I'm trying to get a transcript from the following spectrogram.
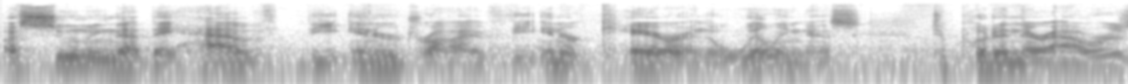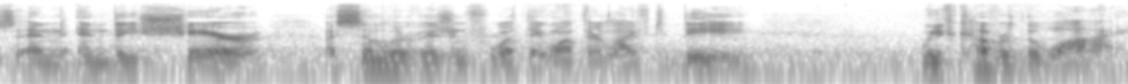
assuming that they have the inner drive, the inner care, and the willingness to put in their hours and, and they share a similar vision for what they want their life to be, we've covered the why.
